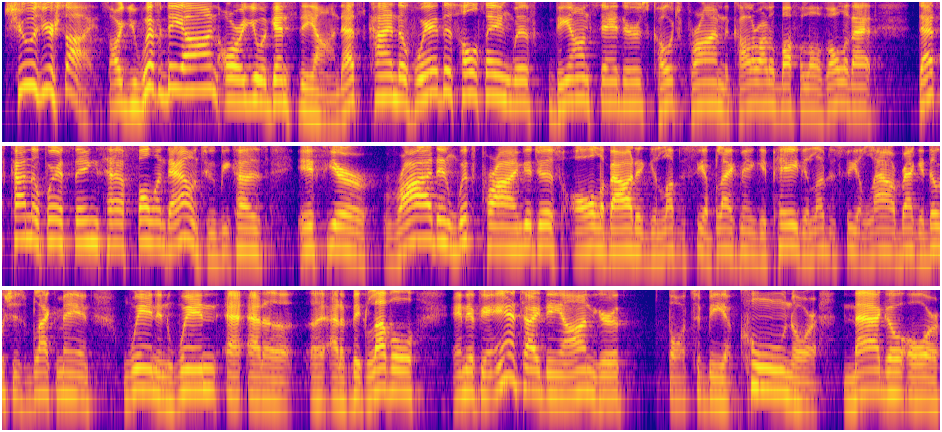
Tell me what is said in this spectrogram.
Choose your sides. Are you with Deion or are you against Deion? That's kind of where this whole thing with Deion Sanders, Coach Prime, the Colorado Buffaloes, all of that, that's kind of where things have fallen down to because if you're riding with Prime, you're just all about it. You love to see a black man get paid. You love to see a loud, braggadocious black man win and win at, at a, a at a big level. And if you're anti Deion, you're thought to be a coon or MAGA or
